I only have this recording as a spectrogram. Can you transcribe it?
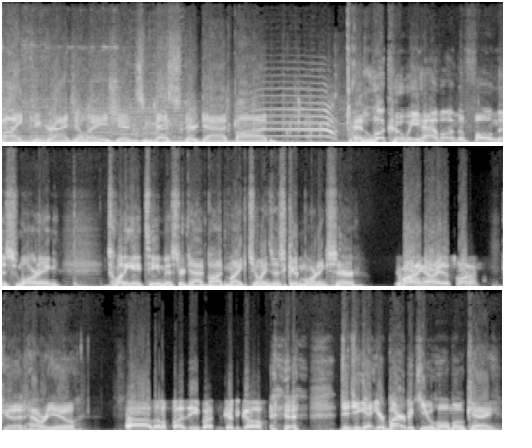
Mike, congratulations, Mr. Dadbod. and look who we have on the phone this morning. 2018 Mr. Dadbod Mike joins us. Good morning, sir. Good morning. How are you this morning? Good. How are you? Uh, a little fuzzy, but good to go. Did you get your barbecue home okay?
